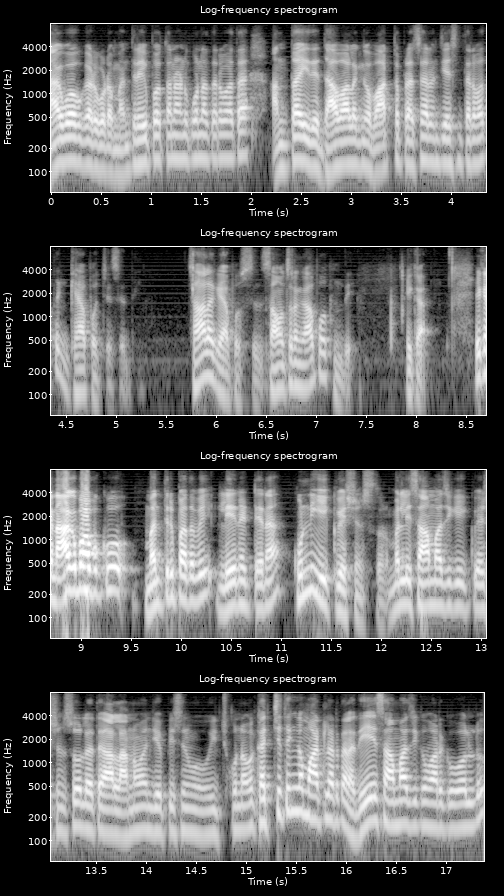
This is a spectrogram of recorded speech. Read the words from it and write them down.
నాగబాబు గారు కూడా మంత్రి అయిపోతాను అనుకున్న తర్వాత అంతా ఇది దావాలంగా వార్త ప్రచారం చేసిన తర్వాత గ్యాప్ వచ్చేసింది. చాలా గ్యాప్ వస్తుంది. సంవత్సరం కాపోతుంది ఇక ఇక నాగబాబుకు మంత్రి పదవి లేనట్టేనా? కొన్ని ఈక్వేషన్స్తో మళ్ళీ సామాజిక ఈక్వేషన్స్ లేకపోతే వాళ్ళ అన్నం అని చెప్పేసి ఇచ్చుకున్నావు? ఖచ్చితంగా మాట్లాడతారు. అదే సామాజిక వర్గ వాళ్ళు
